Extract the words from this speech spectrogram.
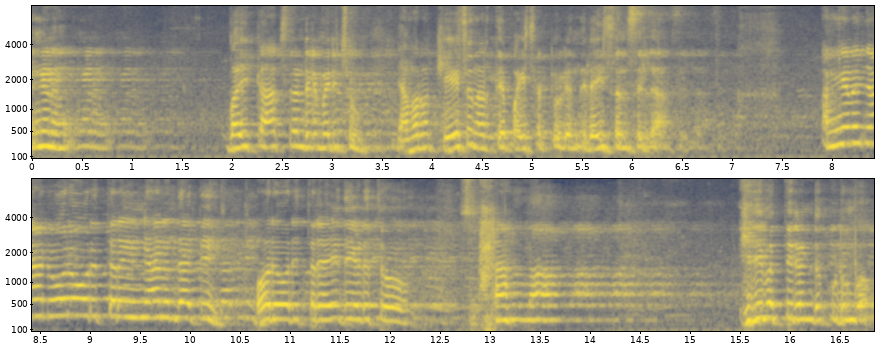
എങ്ങനെ? ബൈക്ക് ആക്സിഡന്റിൽ മരിച്ചു. ഞാൻ പറഞ്ഞു കേസ് നടത്തിയ പൈസ കിട്ടൂലെന്ന് ലൈസൻസ് ഇല്ല. അങ്ങനെ ഞാൻ ഓരോരുത്തരെയും ഞാൻ എന്താക്കി? ഓരോരുത്തരെ എഴുതിയെടുത്തു. ഇരുപത്തിരണ്ട് കുടുംബം.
